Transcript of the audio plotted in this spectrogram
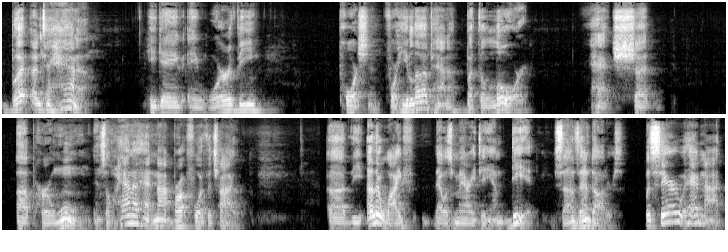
But unto Hannah he gave a worthy portion, for he loved Hannah, but the Lord had shut up her womb. And so Hannah had not brought forth a child. Uh, the other wife that was married to him did, sons and daughters, but Sarah had not.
